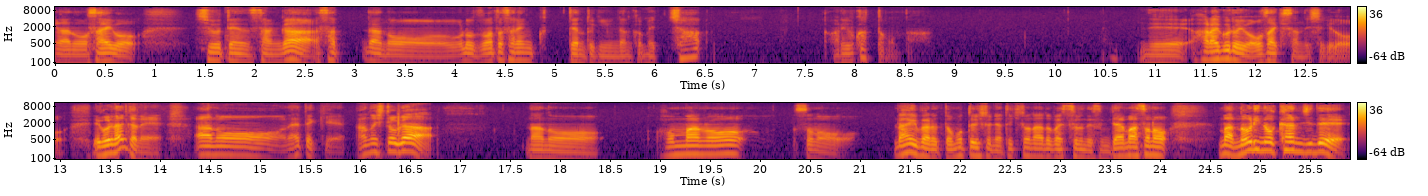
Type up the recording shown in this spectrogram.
あの、最後、終天さんが、さ、あの、ローズ渡されんくってん時になんかめっちゃ、あれ良かったもんな。で、腹黒いは尾崎さんでしたけど、いや、これなんかね、あのー、何やったっけ、あの人が、あのー、ほんまの、その、ライバルって思ってる人には適当なアドバイスするんです、みたいな、まあその、まあノリの感じで、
